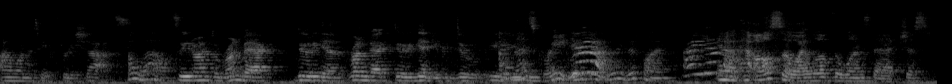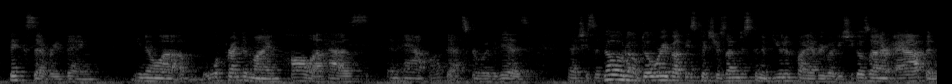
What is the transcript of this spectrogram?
I want to take three shots. Oh wow. So you don't have to run back, do it again, run back, do it again. You can do, you know, Oh, you that's can- great. Yeah. Really good, really good one. I You know. also I love the ones that just fix everything. You know, uh, a friend of mine, Paula, has an app. I'll have to ask her what it is. That she's like, oh no, don't worry about these pictures. I'm just going to beautify everybody. She goes on her app and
